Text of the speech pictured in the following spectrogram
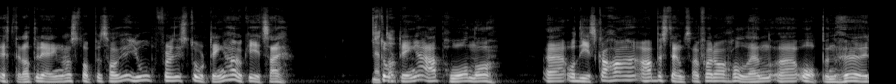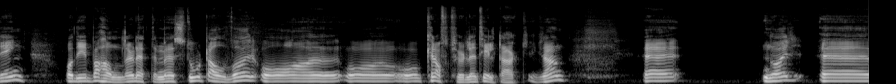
etter at regjeringen har stoppet salget? Jo, for Stortinget har jo ikke gitt seg. Stortinget er på nå. Eh, og de skal ha, ha bestemt seg for å holde en eh, åpen høring. Og de behandler dette med stort alvor og, og, og kraftfulle tiltak. Eh, når, eh,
